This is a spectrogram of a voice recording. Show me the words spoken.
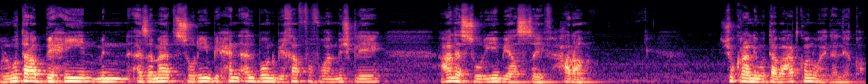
والمتربحين من أزمات السوريين بحن قلبهم وبيخففوا المشكلة على السوريين بهالصيف. حرام. شكرا لمتابعتكم وإلى اللقاء.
